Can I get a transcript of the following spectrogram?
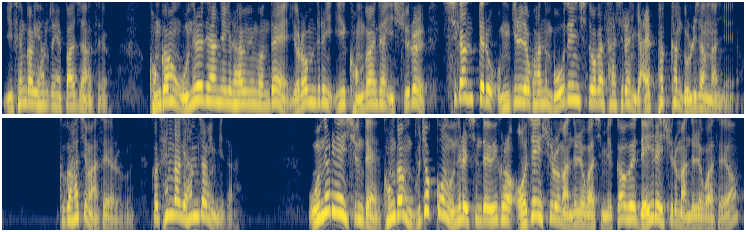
이 생각의 함정에 빠지지 않으세요. 건강은 오늘에 대한 얘기를 하는 건데 여러분들이 이 건강에 대한 이슈를 시간대로 옮기려고 하는 모든 시도가 사실은 얄팍한 논리 장난이에요. 그거 하지 마세요, 여러분. 그거 생각의 함정입니다. 오늘의 이슈인데 건강 무조건 오늘의 이슈인데 왜 그걸 어제 이슈로 만들려고 하십니까? 왜 내일의 이슈로 만들려고 하세요?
